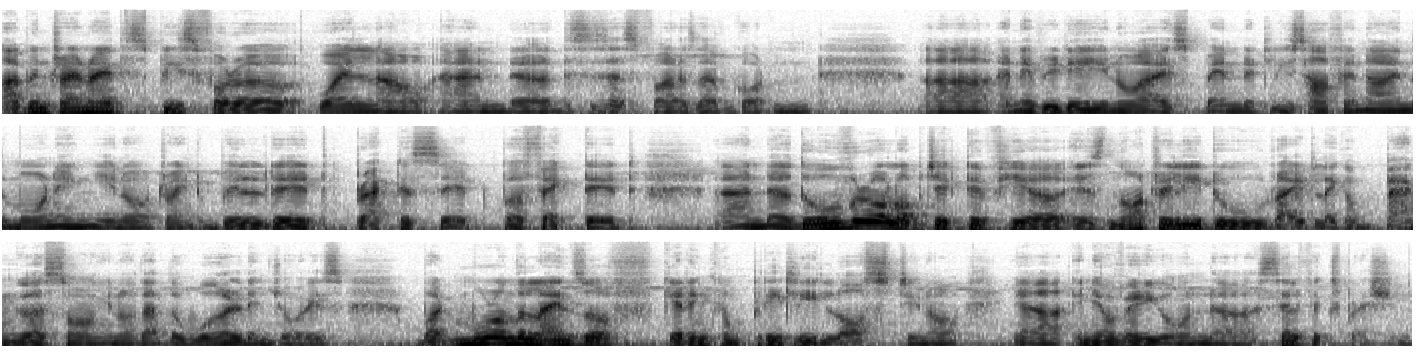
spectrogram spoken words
I've been trying to write this piece for a while now, and uh, this is as far as I've gotten. Uh, and every day, you know, I spend at least half an hour in the morning, you know, trying to build it, practice it, perfect it. And uh, the overall objective here is not really to write like a banger song, you know, that the world enjoys, but more on the lines of getting completely lost, you know, uh, in your very own uh, self expression.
